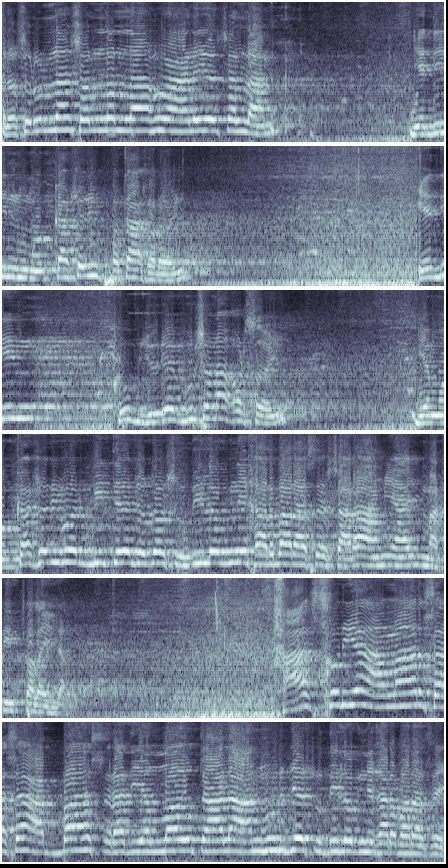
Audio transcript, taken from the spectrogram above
রসুল্লাহ সাল্লাহ আলাইসাল্লাম যেদিন মক্কা শরীফ ফতা করেন, এদিন খুব জোরে ঘোষণা করছেন যে মক্কা শরীফের ভিতরে যত সুদি লগ্নি কারবার আছে, সারা আমি আজ মাটির চলাইলাম। খাস করিয়া আমার চাচা আব্বাস রাজিয়াল্লাহ তাআলা আনহুর যে সুদি লগ্নি কারবার আছে,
